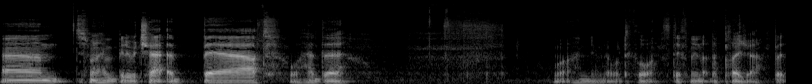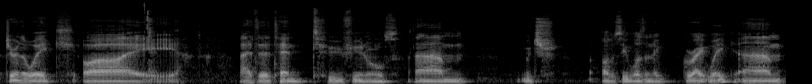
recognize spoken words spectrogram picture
um, just want to have a bit of a chat about. Well, had the. Well, I don't even know what to call it. It's definitely not the pleasure, but during the week, I I had to attend two funerals, um, which obviously wasn't a great week. Um,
